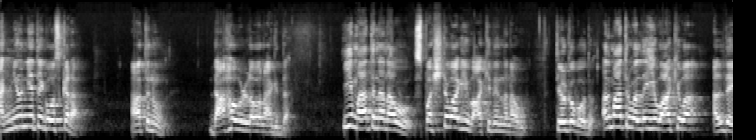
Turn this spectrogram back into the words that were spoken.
ಅನ್ಯೋನ್ಯತೆಗೋಸ್ಕರ ಆತನು ದಾಹವುಳ್ಳವನಾಗಿದ್ದ. ಈ ಮಾತನ್ನು ನಾವು ಸ್ಪಷ್ಟವಾಗಿ ಈ ವಾಕ್ಯದಿಂದ ನಾವು ತಿಳ್ಕೊಬೋದು. ಅದು ಮಾತ್ರವಲ್ಲದೆ ಈ ವಾಕ್ಯವ ಅಲ್ಲದೆ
